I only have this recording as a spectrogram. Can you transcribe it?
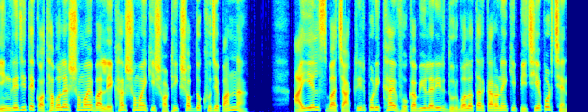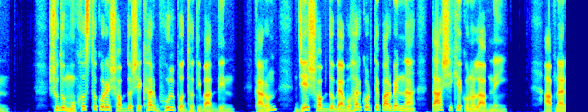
ইংরেজিতে কথা বলার সময় বা লেখার সময় কি সঠিক শব্দ খুঁজে পান না? আইএলস বা চাকরির পরীক্ষায় ভোকাবুলারির দুর্বলতার কারণে কি পিছিয়ে পড়ছেন? শুধু মুখস্থ করে শব্দ শেখার ভুল পদ্ধতি বাদ দিন, কারণ যে শব্দ ব্যবহার করতে পারবেন না, তা শিখে কোনো লাভ নেই। আপনার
